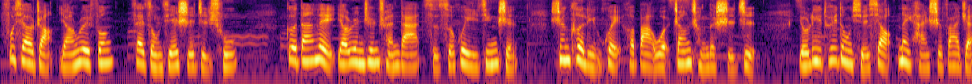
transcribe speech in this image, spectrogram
副校长杨瑞峰在总结时指出，各单位要认真传达此次会议精神，深刻领会和把握章程的实质，有力推动学校内涵式发展。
